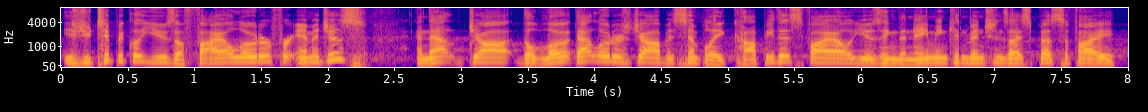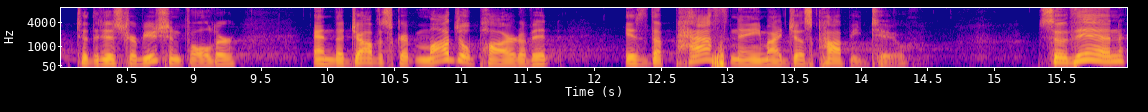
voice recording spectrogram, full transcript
is you typically use a file loader for images. And that, job, lo that loader's job is simply copy this file using the naming conventions I specify to the distribution folder. And the JavaScript module part of it is the path name I just copied to. So then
